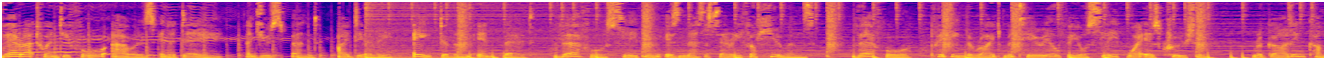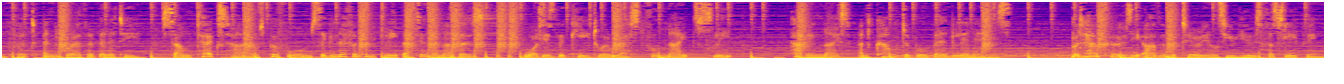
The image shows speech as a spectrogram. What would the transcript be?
There are 24 hours in a day, and you spend, ideally, 8 of them in bed. Therefore sleeping is necessary for humans. Therefore, picking the right material for your sleepwear is crucial. Regarding comfort and breathability, some textiles perform significantly better than others. What is the key to a restful night's sleep? Having nice and comfortable bed linens. But how cozy are the materials you use for sleeping?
